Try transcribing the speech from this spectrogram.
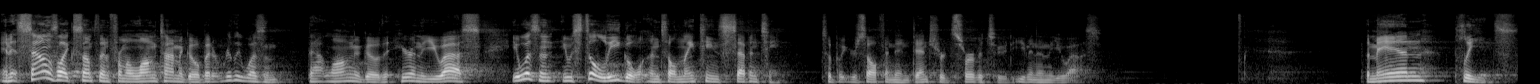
And it sounds like something from a long time ago, but it really wasn't that long ago that here in the US, it wasn't it was still legal until 1917 to put yourself in indentured servitude even in the US. The man pleads,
